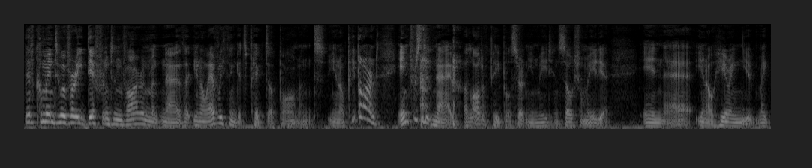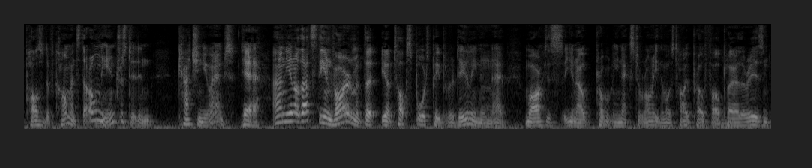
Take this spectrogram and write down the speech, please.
they've come into a very different environment now. That you know everything gets picked up on, and you know people aren't interested now. A lot of people, certainly in media and social media, in uh, you know hearing you make positive comments. They're only interested in catching you out. Yeah. And you know that's the environment that you know top sports people are dealing in now. Mark is you know probably next to Ronnie the most high profile player there is. And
